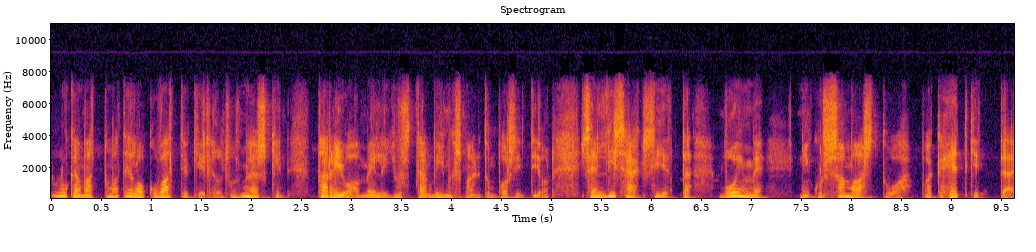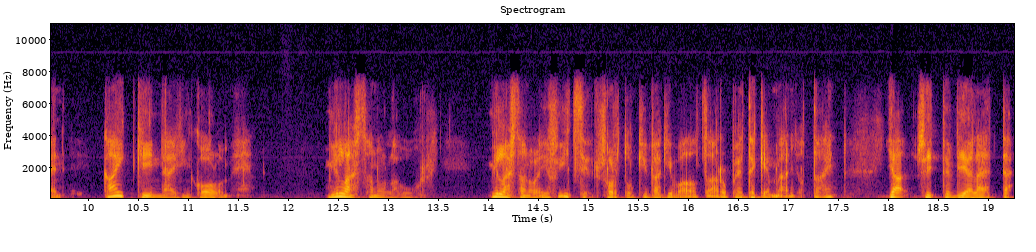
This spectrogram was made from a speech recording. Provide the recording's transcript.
lukemattomat elokuvat ja kirjallisuus myöskin tarjoaa meille just tämän viimeksi mainitun position. Sen lisäksi, että voimme niin kuin samastua vaikka hetkittäin kaikkiin näihin kolmeen. millaista on olla uhri? Millaista on, jos itse sortuukin väkivaltaa, rupeaa tekemään jotain? Ja sitten vielä, että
